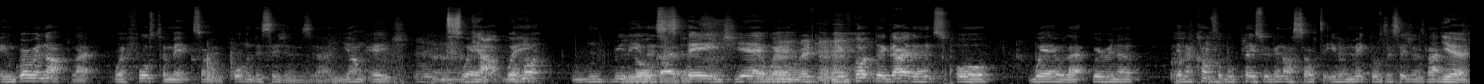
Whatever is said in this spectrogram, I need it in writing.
in growing up, like we're forced to make some important decisions at a young age mm. where Yeah, we're not n- really No in a guidance. stage, yeah, where mm. we've got the guidance or where like we're in a in a comfortable place within ourselves to even make those decisions. Like Yeah.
